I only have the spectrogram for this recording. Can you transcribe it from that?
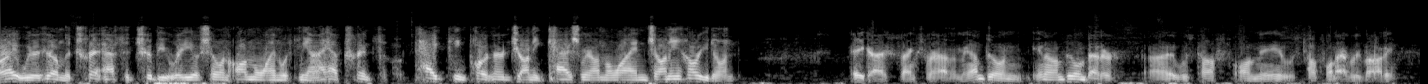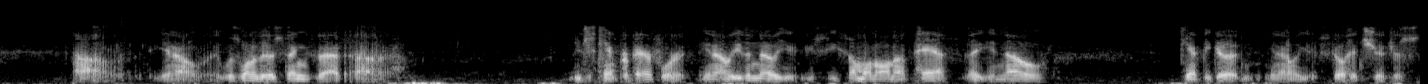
right, we're here on the Trent Acid Tribute Radio Show, and on the line with me, I have Trent's tag team partner, Johnny Kashmere, on the line. Johnny, how are you doing? Hey guys, thanks for having me. I'm doing, you know, I'm doing better. Uh, it was tough on me. It was tough on everybody. Uh, you know, it was one of those things that uh, you just can't prepare for it. You know, even though you, you see someone on a path that you know can't be good, you know, you still hit shit. Just,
